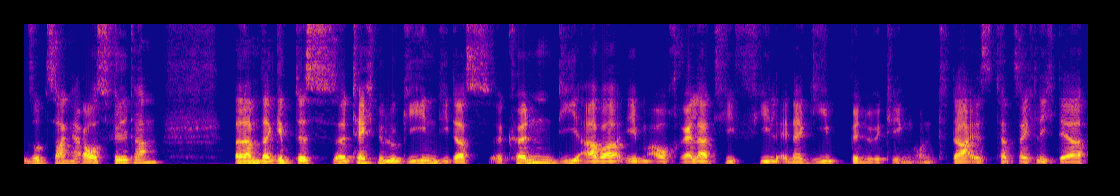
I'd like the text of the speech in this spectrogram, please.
sozusagen herausfiltern. Ähm, da gibt es äh, Technologien, die das äh, können, die aber eben auch relativ viel Energie benötigen. Und da ist tatsächlich der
